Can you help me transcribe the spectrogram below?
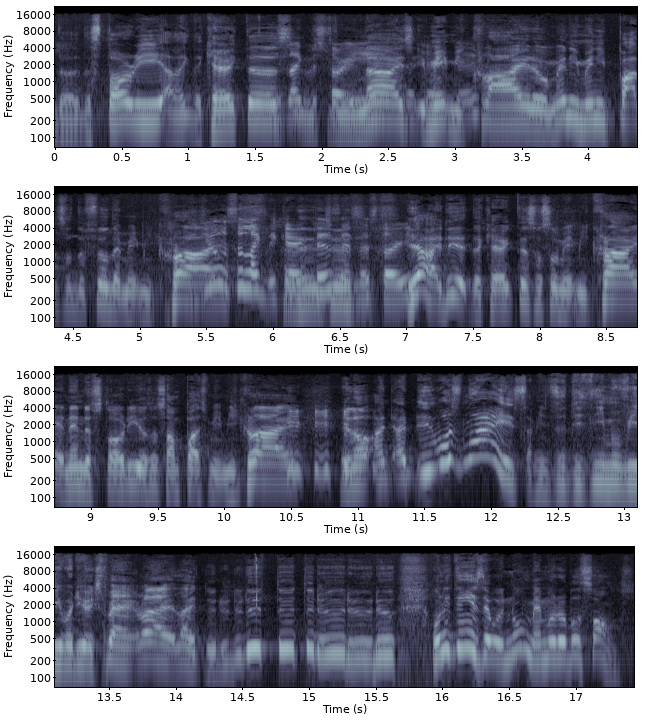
the, the story. I like the characters. You like it was the story, really nice. It made me cry. There were many many parts of the film that made me cry. Did you also like the characters and, just, and, the story. Yeah, I did. The characters also made me cry, and then the story also some parts made me cry. you know, it was nice. I mean, it's a Disney movie. What do you expect, right? Like do do do do do do do. Only thing is there were no memorable songs.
